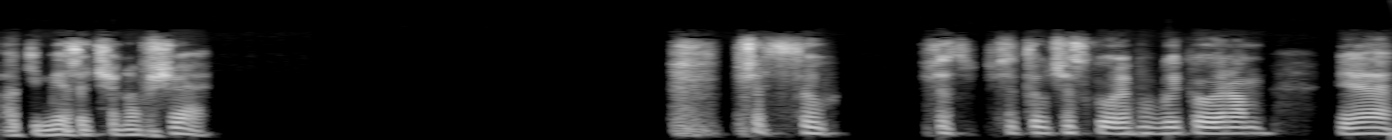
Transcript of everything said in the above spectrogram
A tím je řečeno vše. Přesto před, před tou Českou republikou jenom je,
